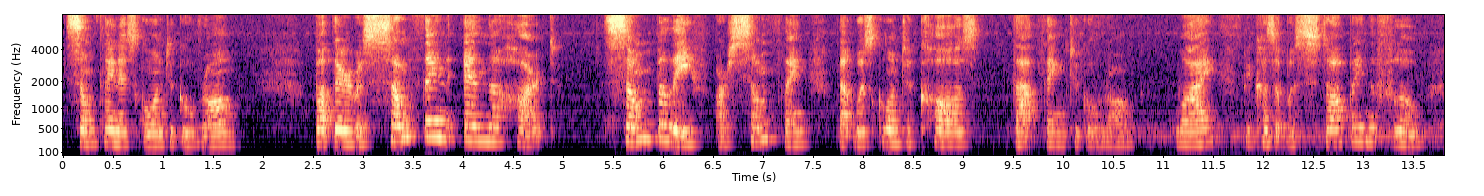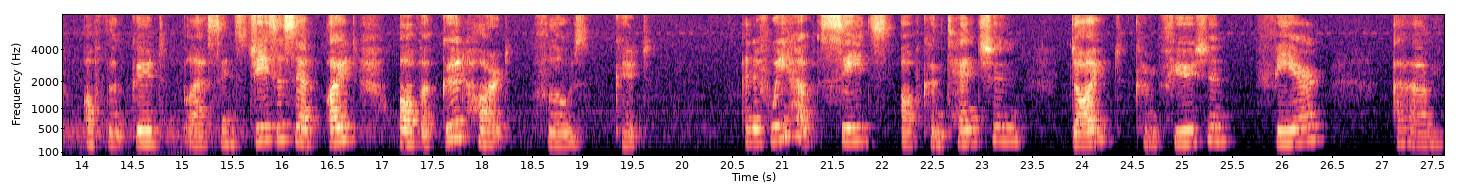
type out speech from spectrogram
something is going to go wrong, but there was something in the heart, some belief or something that was going to cause that thing to go wrong. Why? Because it was stopping the flow of the good blessings. Jesus said, out of a good heart flows good. And if we have seeds of contention, doubt, confusion, fear, um,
